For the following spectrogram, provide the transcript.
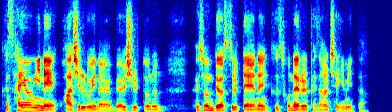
그 사용인의 과실로 인하여 멸실 또는 훼손되었을 때에는 그 손해를 배상할 책임이 있다.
